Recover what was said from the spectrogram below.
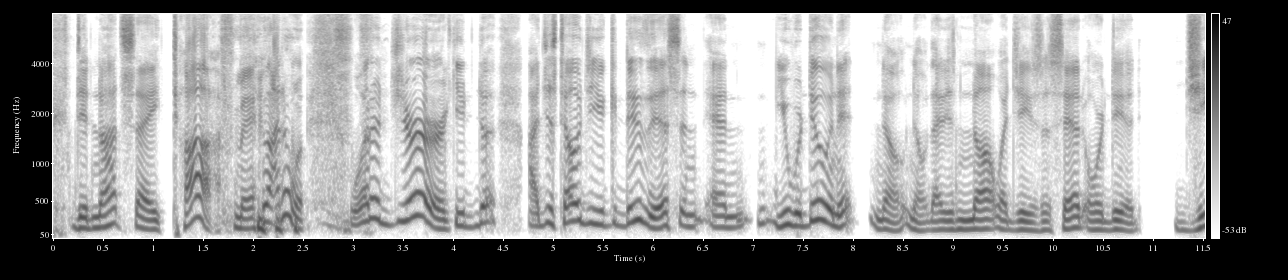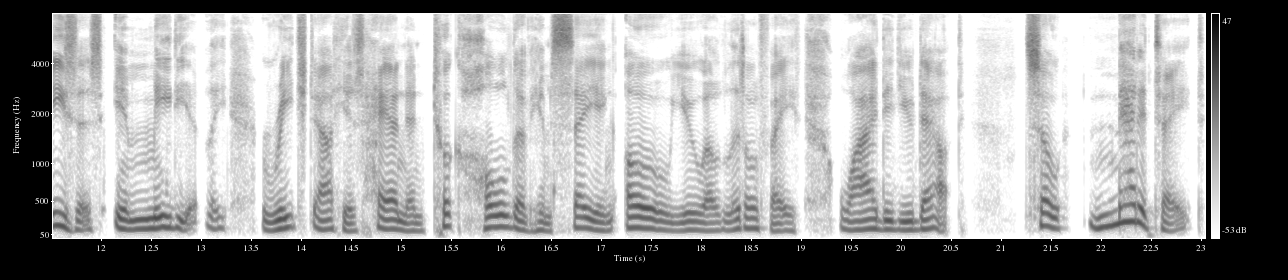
did not say, tough, man. I don't, what a jerk. You, I just told you you could do this and, and you were doing it. No, no, that is not what Jesus said or did. Jesus immediately reached out his hand and took hold of him, saying, Oh, you of little faith, why did you doubt? So meditate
